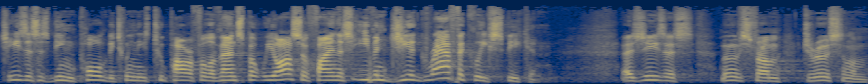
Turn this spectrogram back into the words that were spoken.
Jesus is being pulled between these two powerful events, but we also find this even geographically speaking. As Jesus moves from Jerusalem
